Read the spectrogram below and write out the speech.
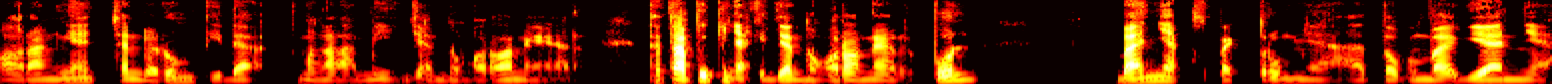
orangnya cenderung tidak mengalami jantung koroner. Tetapi penyakit jantung koroner pun banyak spektrumnya atau pembagiannya.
